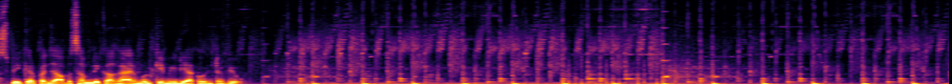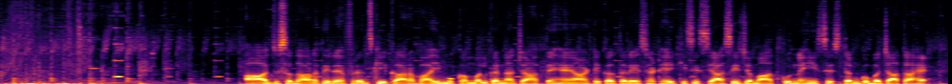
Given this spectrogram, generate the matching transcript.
स्पीकर पंजाब असम्बली का गैर मुल्की मीडिया को इंटरव्यू। आज सदारती रेफरेंस की कार्रवाई मुकम्मल करना चाहते हैं। आर्टिकल तिरसठ किसी सियासी जमात को नहीं, सिस्टम को बचाता है।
